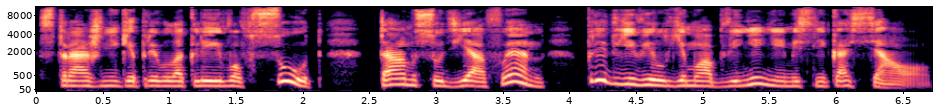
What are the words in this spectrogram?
Стражники приволокли его в суд. Там судья Фэн предъявил ему обвинение мясника Сяо.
